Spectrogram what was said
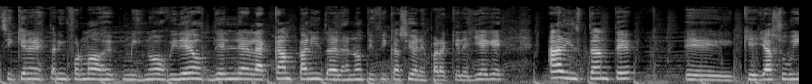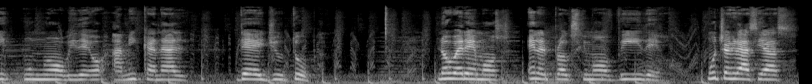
si quieren estar informados de mis nuevos videos, denle a la campanita de las notificaciones para que les llegue al instante eh, que ya subí un nuevo video a mi canal de YouTube. Nos veremos en el próximo video. Muchas gracias.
